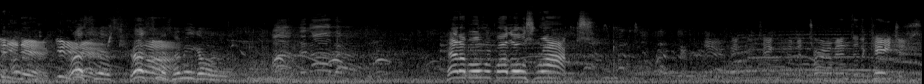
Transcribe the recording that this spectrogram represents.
Get in there, get in Gracias, there. gracias, Come on. amigos. Head them over by those rocks. Take them and turn them into the cages.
